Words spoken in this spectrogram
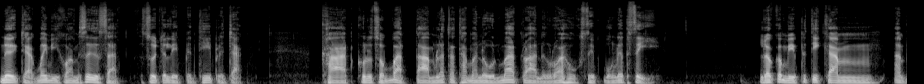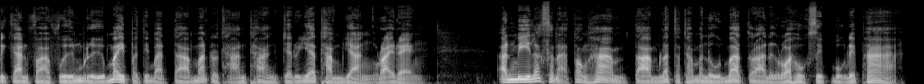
เนื่องจากไม่มีความซื่อสัตย์สุจริตเป็นที่ประจักษ์ ขาดคุณสมบัติตามรัฐธรรมนูญมาตรา 160 วงเล็บ 4 แล้วก็มีพฤติกรรมอันเป็นการฝ่าฝืนหรือไม่ปฏิบัติตามมาตรฐานทางจริยธรรมอย่างร้ายแรง อันมีลักษณะต้องห้ามตามรัฐธรรมนูญมาตรา 160 วงเล็บ 5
